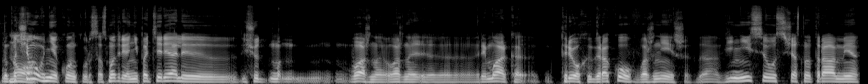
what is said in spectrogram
ну Но... почему вне конкурса? Смотри, они потеряли еще важная, важная э, ремарка трех игроков важнейших, да. Винисиус сейчас на травме,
